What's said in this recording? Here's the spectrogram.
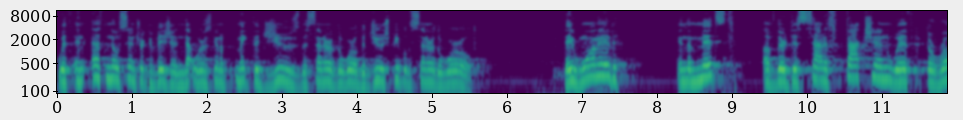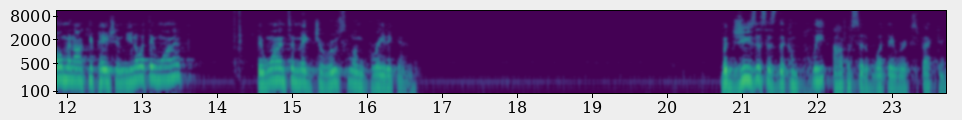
with an ethnocentric vision that was going to make the Jews the center of the world, the Jewish people the center of the world. They wanted, in the midst of their dissatisfaction with the Roman occupation, you know what they wanted? They wanted to make Jerusalem great again. But Jesus is the complete opposite of what they were expecting.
